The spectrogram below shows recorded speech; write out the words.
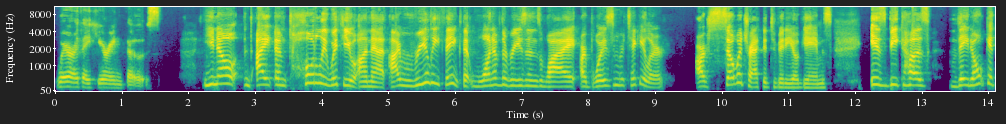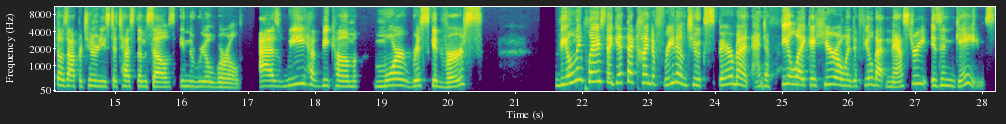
where are they hearing those you know, I am totally with you on that. I really think that one of the reasons why our boys in particular are so attracted to video games is because they don't get those opportunities to test themselves in the real world. As we have become more risk adverse the only place they get that kind of freedom to experiment and to feel like a hero and to feel that mastery is in games.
